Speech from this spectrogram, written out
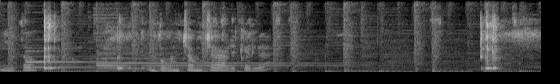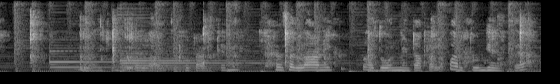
इथं दोन चमचे ॲड केले. हे सगळं आणि दोन मिनटं आपल्याला परतून घ्यायचं आहे.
